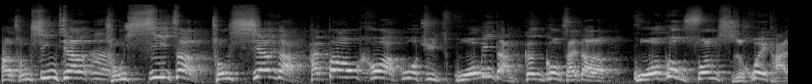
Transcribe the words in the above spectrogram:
啊，从新疆，从西藏，从香港，还包括过去国民党跟共产党的国共双十会谈、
